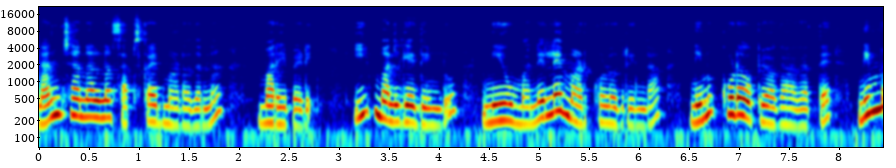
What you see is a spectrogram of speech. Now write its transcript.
ನನ್ನ ಚಾನಲ್ನ ಸಬ್ಸ್ಕ್ರೈಬ್ ಮಾಡೋದನ್ನು ಮರಿಬೇಡಿ. ಈ ಮಲ್ಲಿಗೆ ದಿಂಡು ನೀವು ಮನೆಯಲ್ಲೇ ಮಾಡ್ಕೊಳ್ಳೋದ್ರಿಂದ ನಿಮಗೆ ಕೂಡ ಉಪಯೋಗ ಆಗುತ್ತೆ. ನಿಮ್ಮ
